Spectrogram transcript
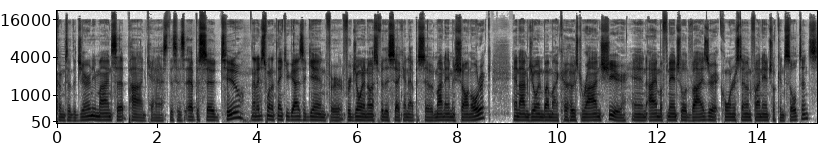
Welcome to the Journey Mindset Podcast. This is episode two, and I just want to thank you guys again for for joining us for this second episode. My name is Sean Ulrich, and I'm joined by my co-host Ron Shear, and I am a financial advisor at Cornerstone Financial Consultants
